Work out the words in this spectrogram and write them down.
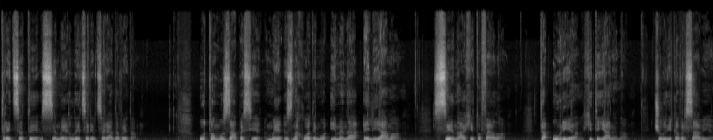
37 лицарів царя Давида. У тому записі ми знаходимо імена Еліяма, сина Ахітофела та Урія Хітиянина, чоловіка Версавії,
